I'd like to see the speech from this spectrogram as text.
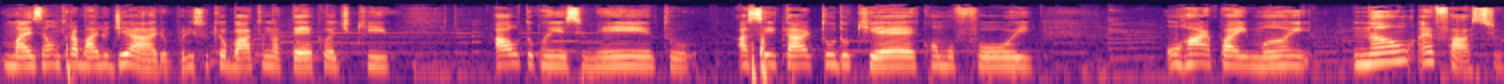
Mas é um trabalho diário. Por isso que eu bato na tecla de que autoconhecimento, aceitar tudo o que é, como foi, honrar pai e mãe, não é fácil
